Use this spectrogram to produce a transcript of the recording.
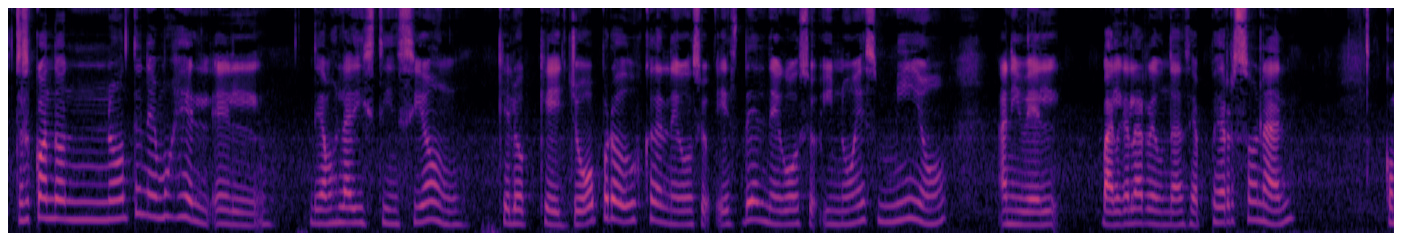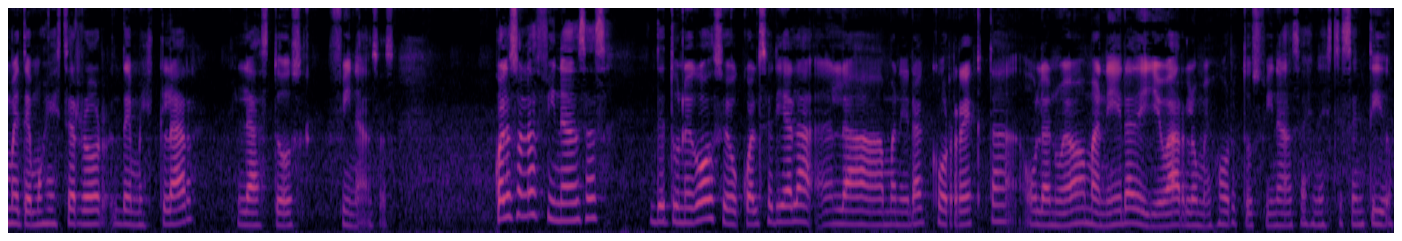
Entonces, cuando no tenemos el, digamos, la distinción que lo que yo produzca del negocio es del negocio y no es mío a nivel, valga la redundancia, personal, cometemos este error de mezclar las dos finanzas. ¿Cuáles son las finanzas de tu negocio, cuál sería la, manera correcta o la nueva manera de llevarlo mejor tus finanzas en este sentido.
